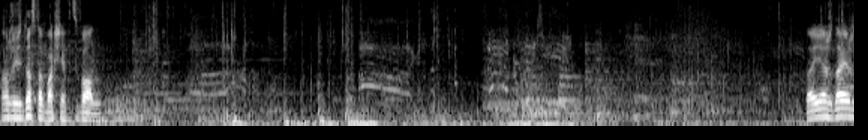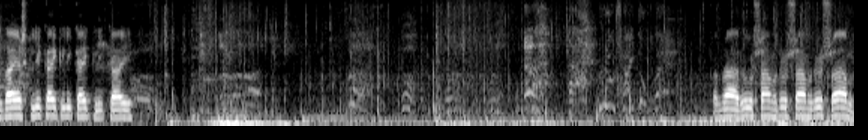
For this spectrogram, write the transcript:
No, żeś dostał właśnie w dzwon. Dajesz, dajesz, dajesz, klikaj, klikaj, klikaj. Dobra, ruszam, ruszam, ruszam.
